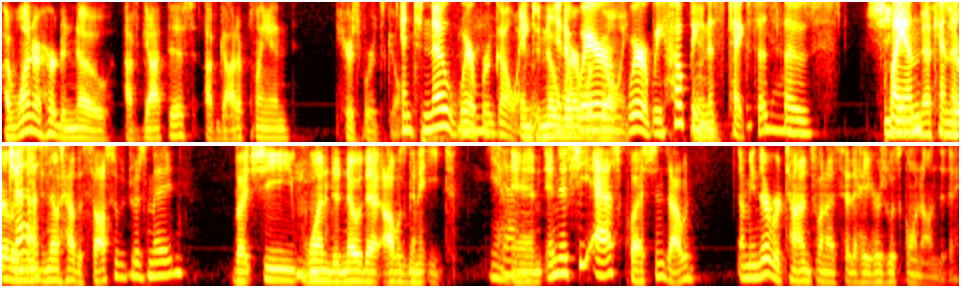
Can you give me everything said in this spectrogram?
I wanted her to know I've got this, I've got a plan, here's where it's going. and to know where we're going, And to know you know, where we're where going. where are we hoping this takes us? Those she plans didn't can necessarily need to know how the sausage was made, but she wanted to know that I was going to eat. yeah. Yeah. And and if she asked questions, I would. I mean, there were times when I said, "Hey, here's what's going on today."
